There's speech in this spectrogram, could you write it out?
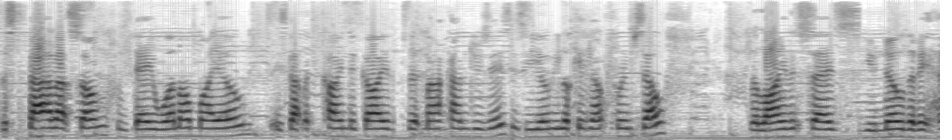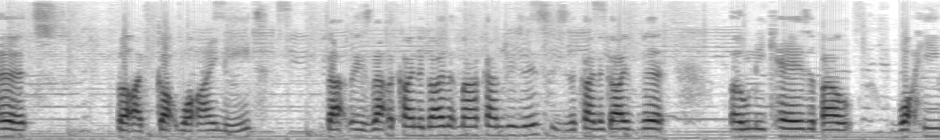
the start of that song from day one on my own is that the kind of guy that Mark Andrews is? Is he only looking out for himself? The line that says, "You know that it hurts, but I've got what I need." That is that the kind of guy that Mark Andrews is? Is he the kind of guy that only cares about what he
